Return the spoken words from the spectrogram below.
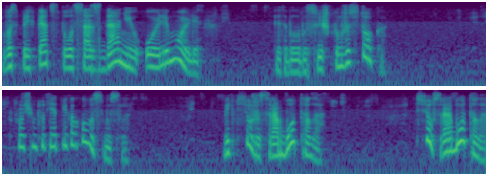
воспрепятствовала созданию Ойли-Мойли. Это было бы слишком жестоко. Впрочем, тут нет никакого смысла. Ведь все же сработало. Все сработало.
